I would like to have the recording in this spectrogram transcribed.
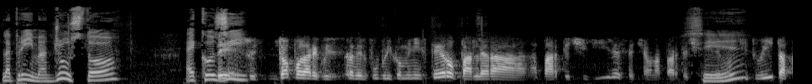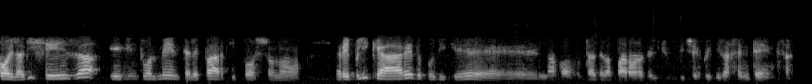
La prima, giusto? È così? Beh, dopo la requisizione del pubblico ministero parlerà la parte civile, se c'è una parte civile sì. costituita, poi la difesa, eventualmente le parti possono replicare, dopodiché eh, la volta della parola del giudice, quindi la sentenza.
